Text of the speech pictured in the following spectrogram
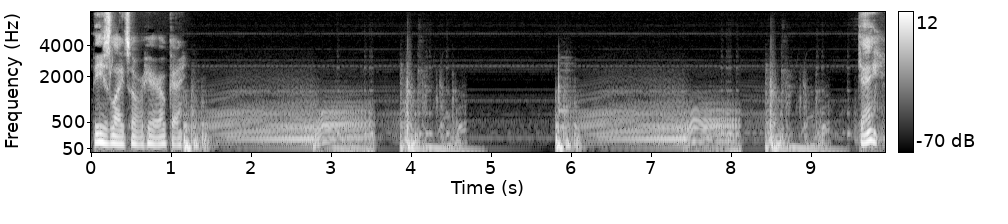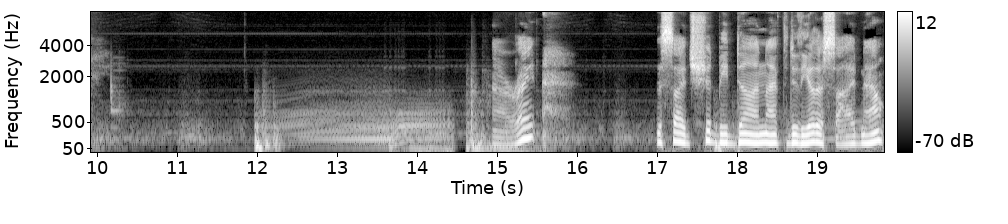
these lights over here, okay. Okay. Alright. This side should be done. I have to do the other side now.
